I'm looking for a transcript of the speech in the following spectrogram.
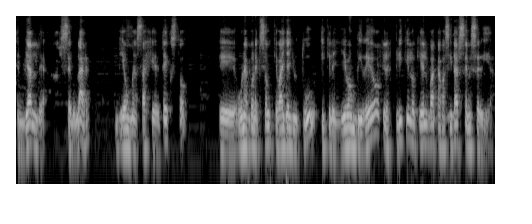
enviarle al celular, vía un mensaje de texto, eh, una conexión que vaya a YouTube y que le lleve un video que le explique lo que él va a capacitarse en ese día,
